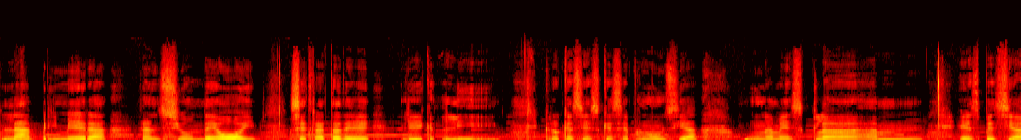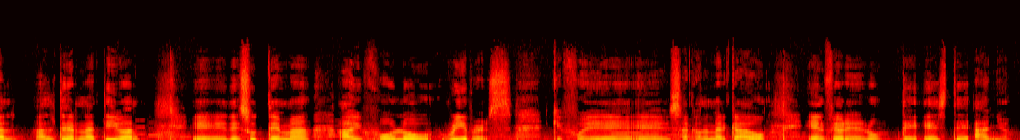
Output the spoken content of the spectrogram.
la primera canción de hoy. Se trata de Lick Lee. Creo que así es que se pronuncia. Una mezcla um, especial, alternativa, eh, de su tema I Follow Rivers, que fue eh, sacado al mercado en febrero de este año.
